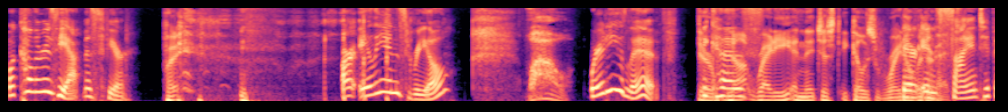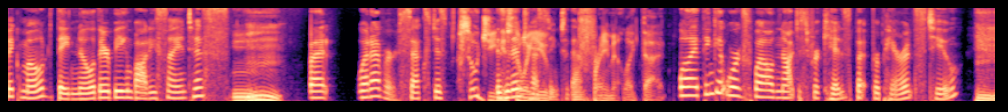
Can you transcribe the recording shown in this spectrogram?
what color is the atmosphere? Right. Are aliens real? wow. Where do you live? They're because not ready and it just it goes right they're over their in head. scientific mode. They know they're being body scientists, Mm. but whatever. Sex just So genius isn't way you interesting to them. frame it like that. Well, I think it works well not just for kids, but for parents too, Hmm.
